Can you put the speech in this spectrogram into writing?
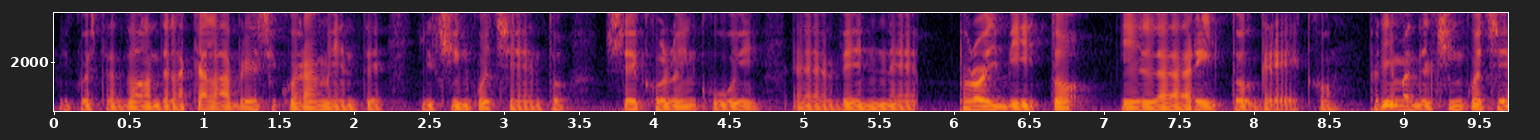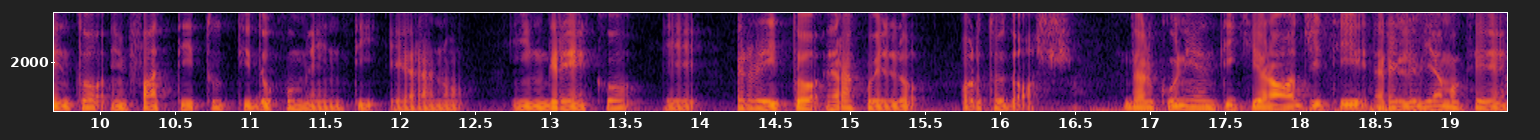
di questa zona della Calabria è sicuramente il Cinquecento, secolo in cui eh, venne proibito il rito greco. Prima del Cinquecento, infatti, tutti i documenti erano in greco e il rito era quello ortodosso. Da alcuni antichi erogiti rileviamo che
